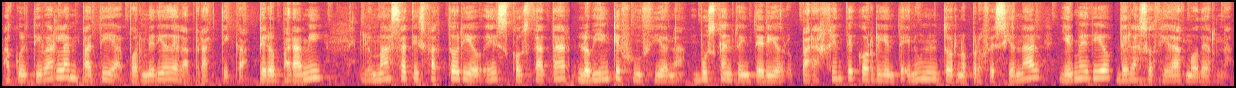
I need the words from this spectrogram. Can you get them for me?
a cultivar la empatía por medio de la práctica. Pero para mí lo más satisfactorio es constatar lo bien que funciona, busca en tu interior, para gente corriente en un entorno profesional y en medio de la sociedad moderna.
